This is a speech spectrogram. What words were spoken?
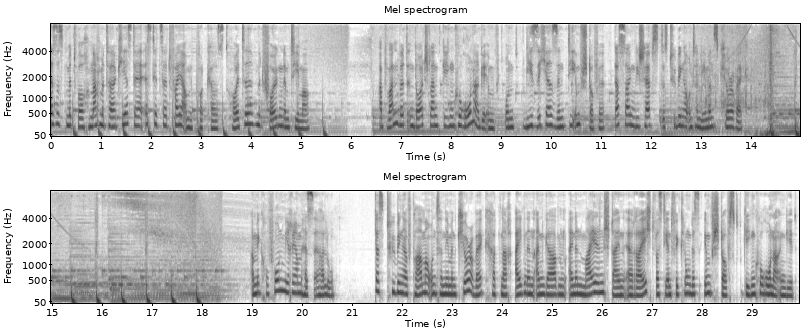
Es ist Mittwoch, Nachmittag. Hier ist der STZ Feierabend Podcast. Heute mit folgendem Thema. Ab wann wird in Deutschland gegen Corona geimpft und wie sicher sind die Impfstoffe? Das sagen die Chefs des Tübinger Unternehmens CureVac. Am Mikrofon Miriam Hesse, hallo. Das Tübinger Pharmaunternehmen CureVac hat nach eigenen Angaben einen Meilenstein erreicht, was die Entwicklung des Impfstoffs gegen Corona angeht.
